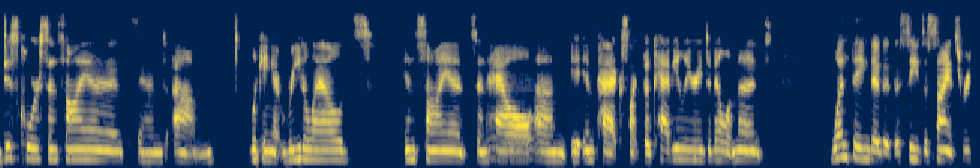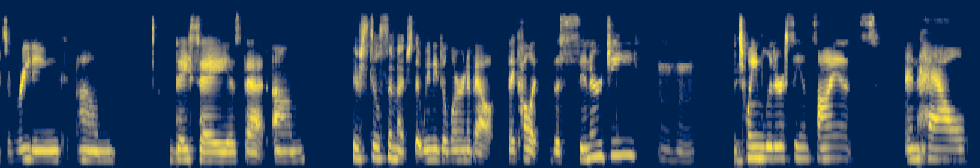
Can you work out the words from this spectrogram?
discourse in science and um, looking at read alouds in science and how mm-hmm. um, it impacts like vocabulary development. One thing though that the seeds of science roots of reading um, they say is that um, there's still so much that we need to learn about they call it the synergy mm-hmm. between literacy and science and how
